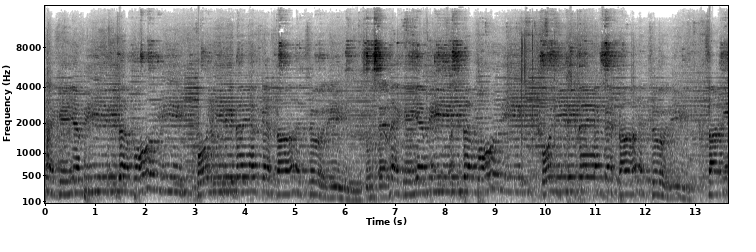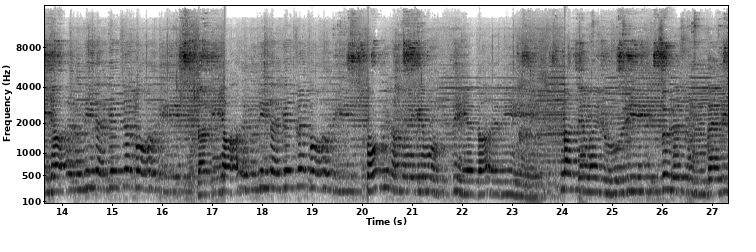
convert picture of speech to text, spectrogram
ನಗೆಯ ಬೀರಿದ ಪೋಲಿ ಪೋಲಿ ಹೃದಯ ಕಥಾ ಚೋರಿ ತುಂಟ ನಗೆಯ ಬೀರಿದ ಪೋಲಿ ಪೋಲಿ ಹೃದಯ ಕಥಾ ಚೋರಿ ಸಾಟಿಯಾರು ನಿನಗೆ ಚಕೋರಿ ಸಾಟಿಯಾರು ನಿನಗೆ ಚಕೋರಿ ಹೋಗು ನಮಗೆ ಮುಕ್ತಿಯ ದಾರಿ ನಾಟ್ಯ ಮಯೂರಿ ಸುರ ಸುಂದರಿ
